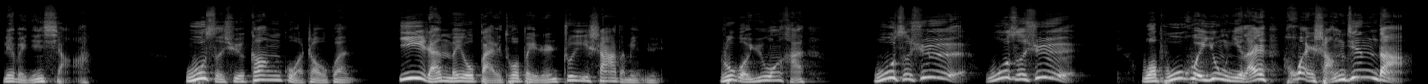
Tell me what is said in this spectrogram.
列位，您想啊，伍子胥刚过昭关，依然没有摆脱被人追杀的命运。如果渔翁喊“伍子胥，伍子胥”，我不会用你来换赏金的。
